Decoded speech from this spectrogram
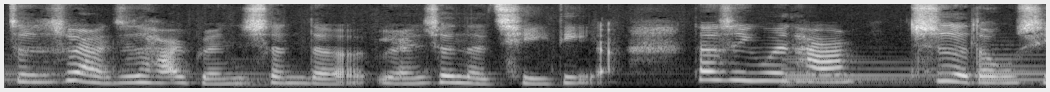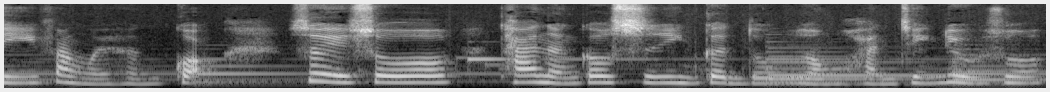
这虽然这是它原生的原生的栖地啊，但是因为它吃的东西范围很广，所以说它能够适应更多不同环境。例如说，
